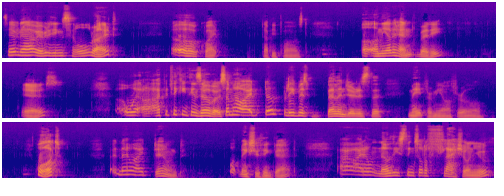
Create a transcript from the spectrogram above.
So now everything's all right? Oh, quite. Tuppy paused. On the other hand, Bertie. Yes? Well, I've been thinking things over. Somehow I don't believe Miss Bellinger is the mate for me after all. What? No, I don't. What makes you think that? Oh, I don't know. These things sort of flash on you.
